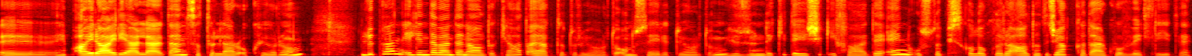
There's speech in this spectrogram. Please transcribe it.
E, hep ayrı ayrı yerlerden satırlar okuyorum. Lüpen elinde benden aldığı kağıt ayakta duruyordu. Onu seyrediyordum. Yüzündeki değişik ifade en usta psikologları aldatacak kadar kuvvetliydi.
